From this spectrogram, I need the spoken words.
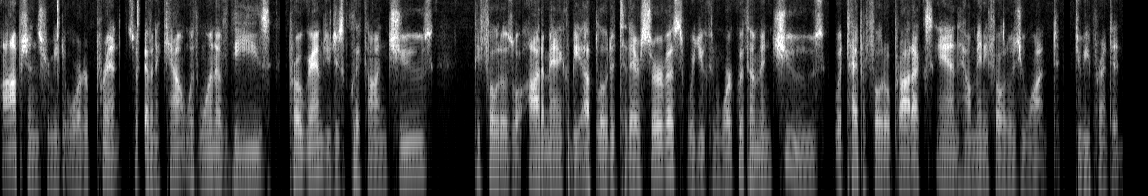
options for me to order print. So if you have an account with one of these programs, you just click on Choose, the photos will automatically be uploaded to their service where you can work with them and choose what type of photo products and how many photos you want to be printed.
